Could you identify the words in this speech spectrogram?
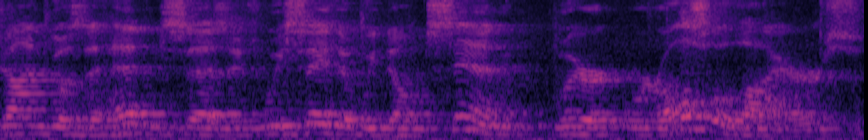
John goes ahead and says, if we say that we don't sin, we're, we're also liars.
